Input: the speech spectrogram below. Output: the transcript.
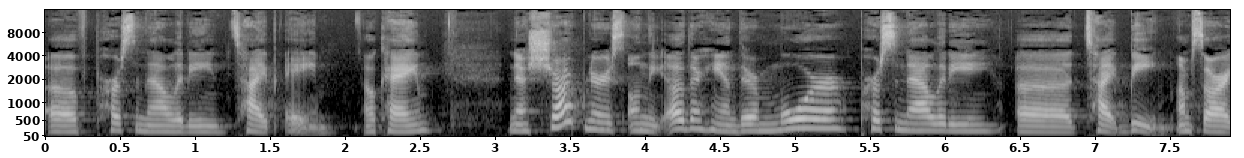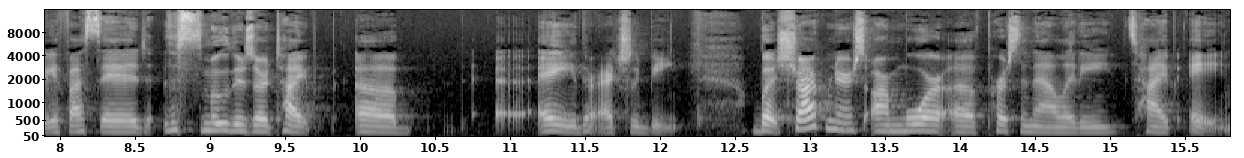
of personality type A, okay? Now, sharpeners, on the other hand, they're more personality uh, type B. I'm sorry if I said the smoothers are type uh, A, they're actually B. But sharpeners are more of personality type A.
